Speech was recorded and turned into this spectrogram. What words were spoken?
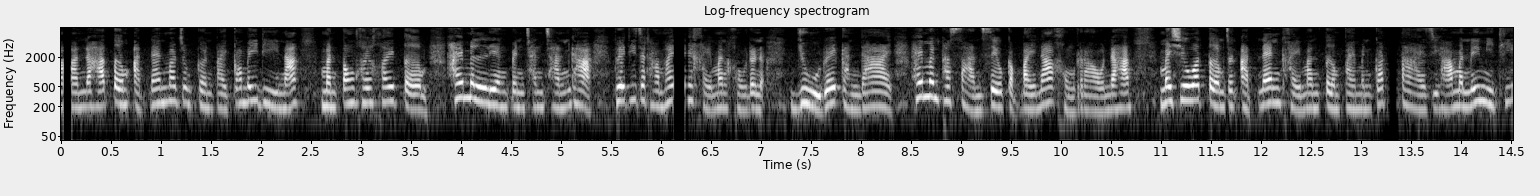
มันนะคะ เติมอัดแน่นมากจนเกินไปก็ไม่ดีนะ มันต้องค่อยๆเติม ให้มันเรียงเป็นชั้นๆค่ะ เพื่อที่จะทำให้ไขมันของเราเนี่ยอยู่ด้วยกันได้ ให้มันผสานเซลล์กับใบหน้าของเรานะคะ ไม่ใช่ว่าเติมจนอัดแน่นไขมันเติมไปมันก็ตายสิคะมันไม่มีที่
